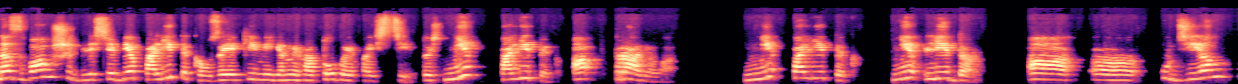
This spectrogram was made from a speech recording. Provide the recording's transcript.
назваўшы для сябе палітыкаў за якімі яны гатовыя пайсці. То есть не палітык а правіла. Не палітык не лідар а э, удзел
